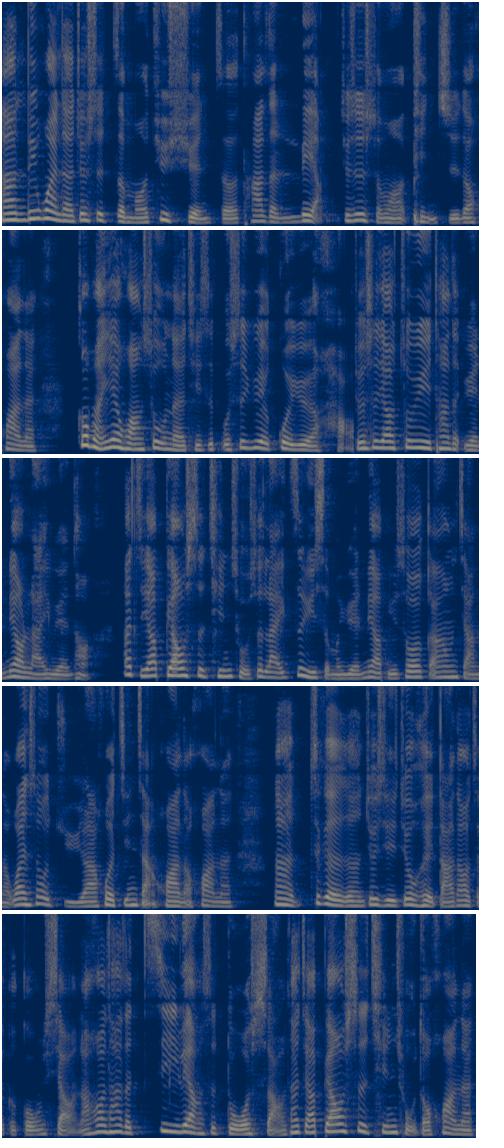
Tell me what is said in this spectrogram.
那另外呢，就是怎么去选择它的量，就是什么品质的话呢，购买叶黄素呢，其实不是越贵越好，就是要注意它的原料来源哈。它只要标示清楚是来自于什么原料，比如说刚刚讲的万寿菊啊，或金盏花的话呢，那这个人就其实就可以达到这个功效。然后它的剂量是多少，它只要标示清楚的话呢，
